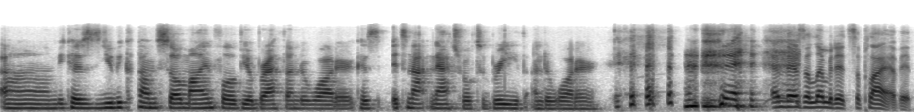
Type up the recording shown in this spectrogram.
um, because you become so mindful of your breath underwater because it's not natural to breathe underwater. and there's a limited supply of it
